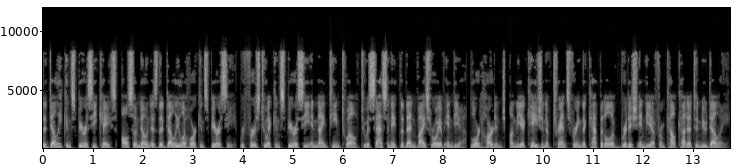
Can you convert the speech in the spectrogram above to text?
The Delhi conspiracy case, also known as the Delhi-Lahore conspiracy, refers to a conspiracy in 1912 to assassinate the then Viceroy of India, Lord Hardinge, on the occasion of transferring the capital of British India from Calcutta to New Delhi.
